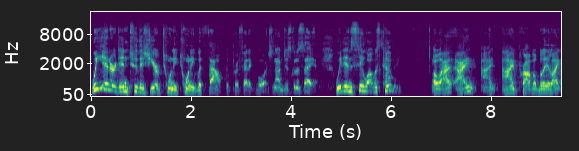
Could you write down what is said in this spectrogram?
We entered into this year of 2020 without the prophetic voice. And I'm just going to say it. We didn't see what was coming. Oh, I, I, I, I probably, like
